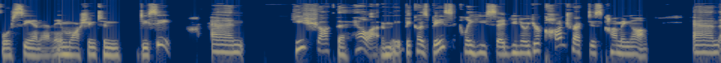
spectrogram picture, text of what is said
for CNN in Washington, DC. And he shocked the hell out of me because basically he said, you know, your contract is coming up and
